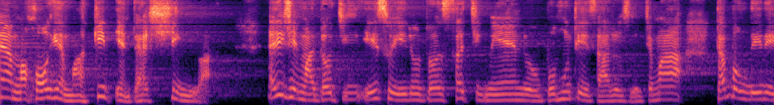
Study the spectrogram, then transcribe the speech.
တမ်းမဟောခင်မှာ keep in touch ရှိနေပါအဲ့ဒီအချိန်မှာတော့ကြည်အေးဆွေတို့တော့ဆက်ကြည်ဝင်းတို့ဘုံမှုတေစာလို့ဆိုကျမဓာတ်ပုံလေးတွေ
